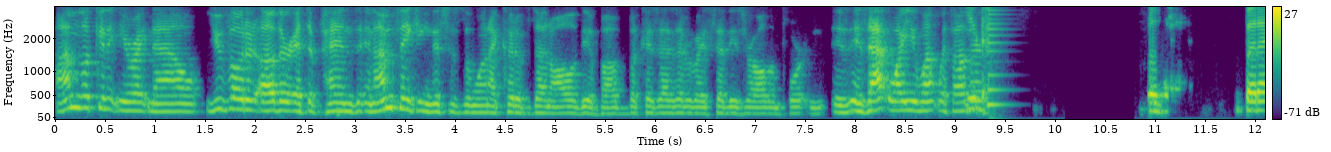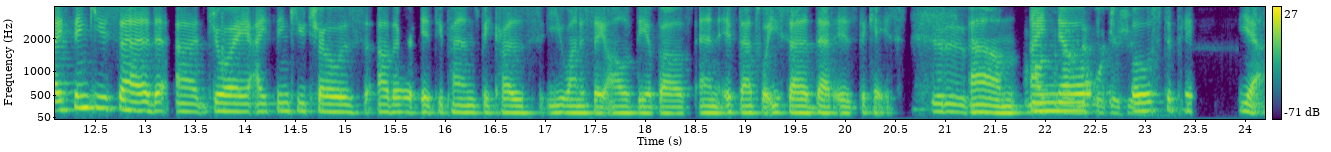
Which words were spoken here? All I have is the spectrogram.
I'm looking at you right now. You voted other. It depends, and I'm thinking this is the one I could have done all of the above because, as everybody said, these are all important. Is is that why you went with other? but I think you said, uh, Joy. I think you chose other. It depends because you want to say all of the above, and if that's what you said, that is the case. It is. Um, I know you're issue. supposed to pick. Yeah,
